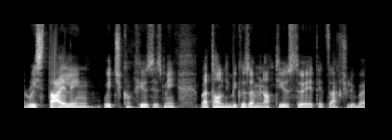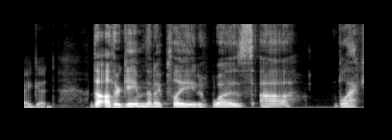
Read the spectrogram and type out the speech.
restyling, which confuses me, but only because I'm not used to it. It's actually very good. The other game that I played was uh, Black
